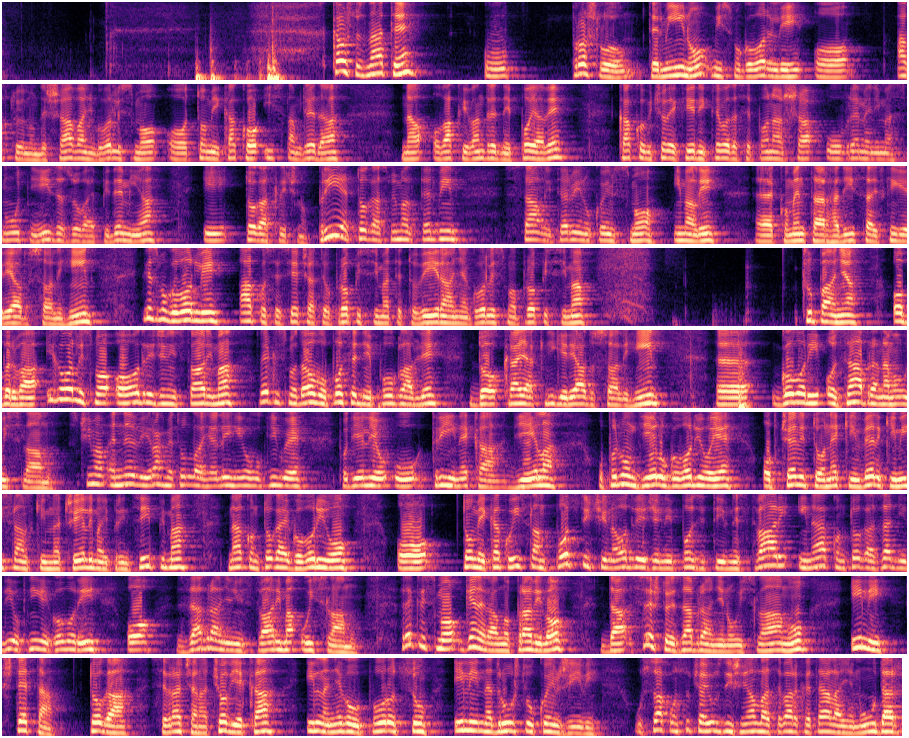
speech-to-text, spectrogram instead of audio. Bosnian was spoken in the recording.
Kao što znate, u prošlom terminu mi smo govorili o aktuelnom dešavanju, govorili smo o tome kako Islam gleda na ovakve vanredne pojave, kako bi čovjek vjernik trebao da se ponaša u vremenima smutnje, izazova, epidemija i toga slično. Prije toga smo imali termin, stalni termin u kojim smo imali e, komentar hadisa iz knjige Rijadu Salihin, gdje smo govorili, ako se sjećate o propisima tetoviranja, govorili smo o propisima čupanja, obrva i govorili smo o određenim stvarima. Rekli smo da ovo posljednje poglavlje do kraja knjige Rijadu Salihin e, govori o zabranama u islamu. S čim imam Ennevi Rahmetullahi Alihi ovu knjigu je podijelio u tri neka dijela. U prvom dijelu govorio je općenito o nekim velikim islamskim načelima i principima. Nakon toga je govorio o tome kako islam podstiče na određene pozitivne stvari i nakon toga zadnji dio knjige govori o zabranjenim stvarima u islamu. Rekli smo generalno pravilo da sve što je zabranjeno u islamu ili šteta toga se vraća na čovjeka ili na njegovu porodcu ili na društvu u kojem živi. U svakom slučaju uzvišenje Allah tebaraka ta'ala je mudar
